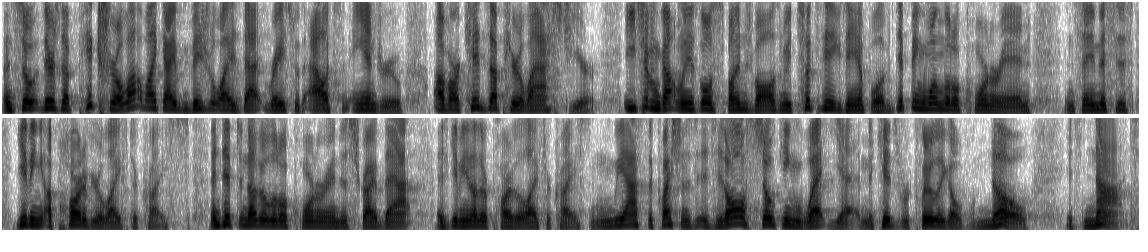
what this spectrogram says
And so there's a picture, a lot like I visualized that race with Alex and Andrew, of our kids up here last year. Each of them got one of these little sponge balls, and we took the example of dipping one little corner in and saying this is giving a part of your life to Christ, and dipped another little corner in, described that as giving another part of the life to Christ. And we asked the question, is, is it all soaking wet yet? And the kids were clearly go, well, no, it's not.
